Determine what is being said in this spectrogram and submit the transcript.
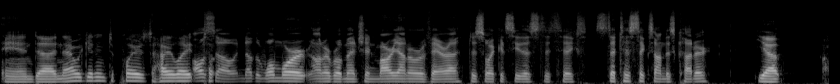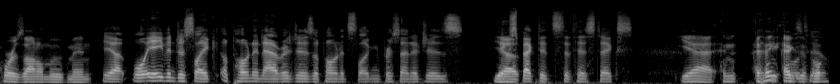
and uh, now we get into players to highlight. Also, another one more honorable mention: Mariano Rivera, just so I could see the statistics statistics on his cutter. yep, horizontal movement. Yeah, well, even just like opponent averages, opponent slugging percentages, Yeah, expected statistics. yeah, and I That'd be think cool, exit too.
